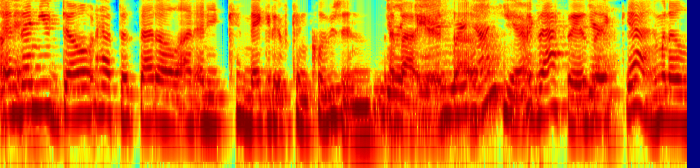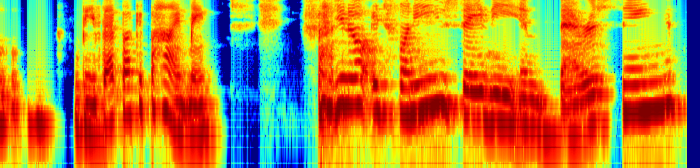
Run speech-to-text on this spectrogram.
Okay. And then you don't have to settle on any negative conclusions You're about like, yourself. we're done here. Exactly. It's Yes. like, yeah, I'm going to leave that bucket behind me. You know, it's funny you say the embarrassing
